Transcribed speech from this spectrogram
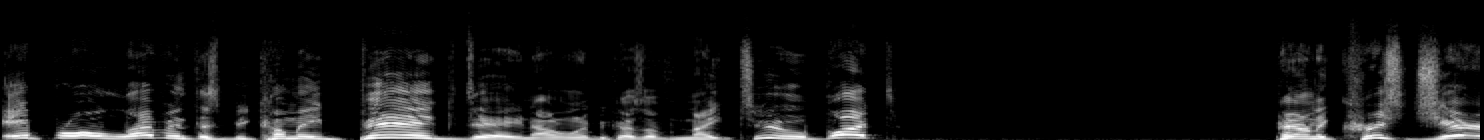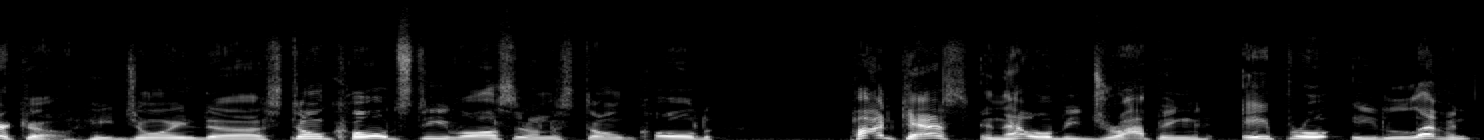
April 11th has become a big day, not only because of night two, but apparently Chris Jericho. He joined uh, Stone Cold Steve Austin on the Stone Cold podcast, and that will be dropping April 11th.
